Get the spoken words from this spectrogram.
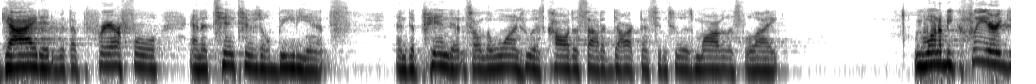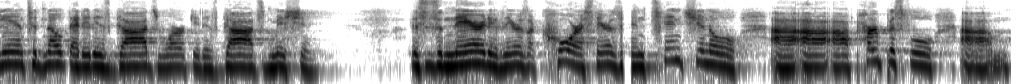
guided with a prayerful and attentive obedience and dependence on the one who has called us out of darkness into his marvelous light. We want to be clear again to note that it is God's work, it is God's mission. This is a narrative. There is a course. There is an intentional, uh, uh, uh, purposeful um,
